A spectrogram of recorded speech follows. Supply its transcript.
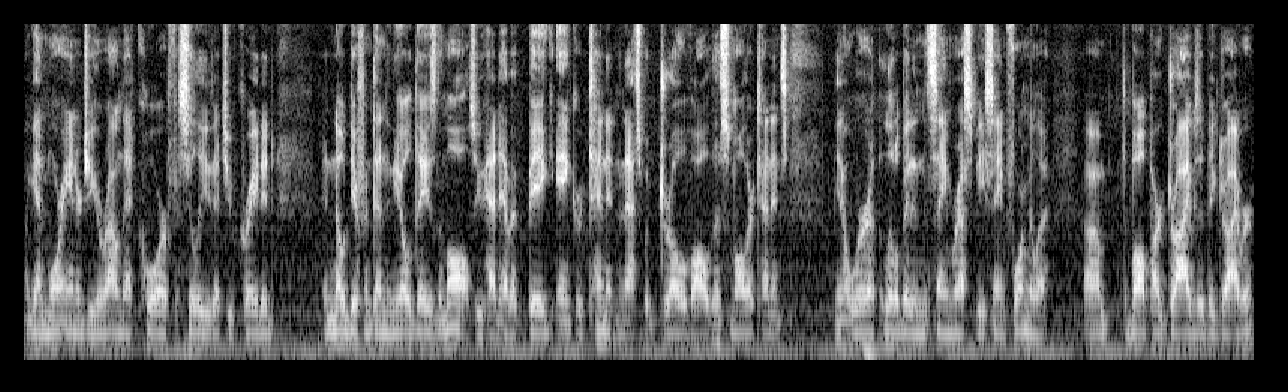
again more energy around that core facility that you've created and no different than in the old days of the malls. You had to have a big anchor tenant and that's what drove all the smaller tenants you know we're a little bit in the same recipe same formula um, the ballpark drive is a big driver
